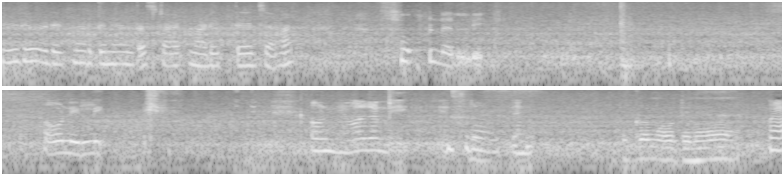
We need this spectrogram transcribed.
video edit ಮಾಡ್ತೀನಿ ಅಂತ ಸ್ಟಾರ್ಟ್ ಮಾಡಿದ್ದೆ ತೇಜ ಫೋನಲ್ಲಿ ಅವನಿಲ್ಲಿ. ಅವ್ನು ಇವಾಗ ಹೆಸರು ಆಯ್ತೇನು ಹಾ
